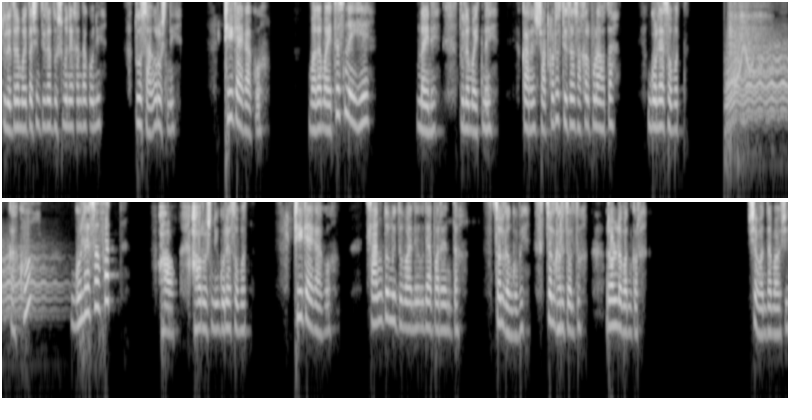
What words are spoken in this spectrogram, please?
तुला जर माहीत असेल तिचा दुश्मन एखादा कोणी. तू सांग रोशनी. ठीक आहे काकू. मला माहितच नाही हे. नाही नाही. तुला माहीत नाही. कारण शॉर्टकटच तिचा साखरपुडा होता. गोल्यासोबत. काकू? गोल्यासोबत? हा हा रोशनी गोल्यासोबत. ठीक आहे काकू. सांगतो मी तुम्हाला उद्यापर्यंत. चल गंगूबाई. चल घरी चलतो रडणं बंद कर. शेवंता मावशी.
